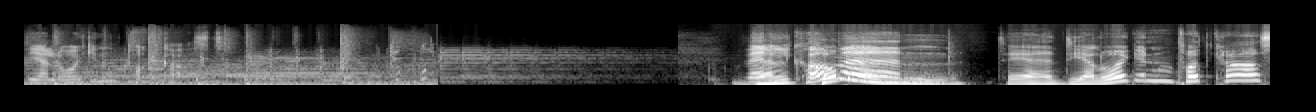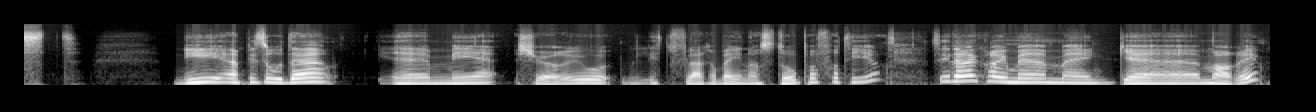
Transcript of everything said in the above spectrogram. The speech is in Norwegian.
Dialogen podkast. Velkommen til Dialogen podkast. Ny episode. Eh, Vi kjører jo litt flere bein å stå på for tida. Så i dag har jeg med meg eh, Mari.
